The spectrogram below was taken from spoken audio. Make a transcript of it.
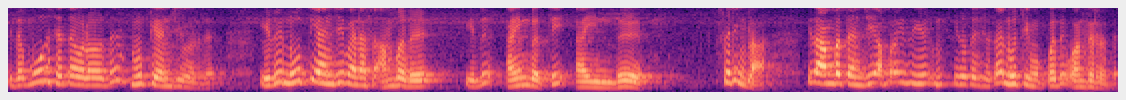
இந்த மூணு சேர்த்தா எவ்வளோ வருது? நூற்றி அஞ்சு வருது. இது நூற்றி அஞ்சு மைனஸ் ஐம்பது இது ஐம்பத்தி ஐந்து. சரிங்களா? இது ஐம்பத்தஞ்சு அப்புறம் இது இரு- இருபத்தஞ்சு சேர்த்தா நூற்றி முப்பது வந்துடுறது.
